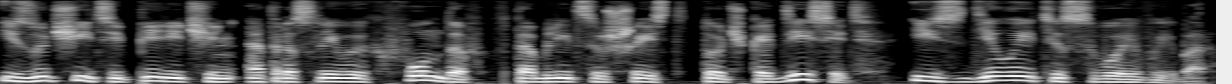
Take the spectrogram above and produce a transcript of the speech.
Изучите перечень отраслевых фондов в таблице 6.10 и сделайте свой выбор.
